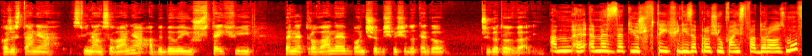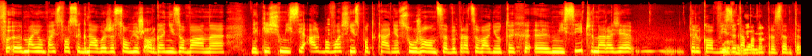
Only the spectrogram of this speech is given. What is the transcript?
korzystania z finansowania, aby były już w tej chwili penetrowane, bądź żebyśmy się do tego przygotowywali. A MSZ już w tej chwili zaprosił Państwa do rozmów? Y, mają Państwo sygnały, że są już organizowane jakieś misje albo właśnie spotkania służące wypracowaniu tych y, misji, czy na razie tylko wizyta Pana prezydenta?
